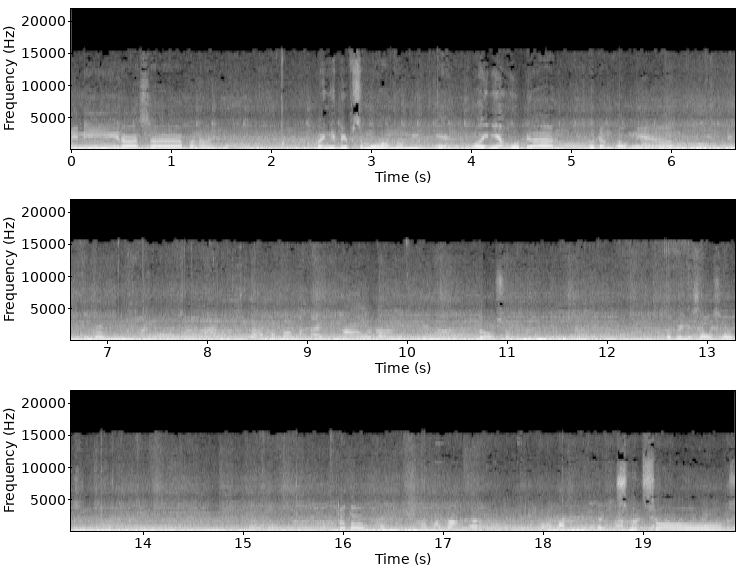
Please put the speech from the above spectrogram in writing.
Ini rasa apa namanya? Oh ini beef semua mami. Iya. Oh ini yang udang, udang tom yum, beef cup. Nggak usah. Tapi ini saus-saus. Nggak tahu. Sweet sauce.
